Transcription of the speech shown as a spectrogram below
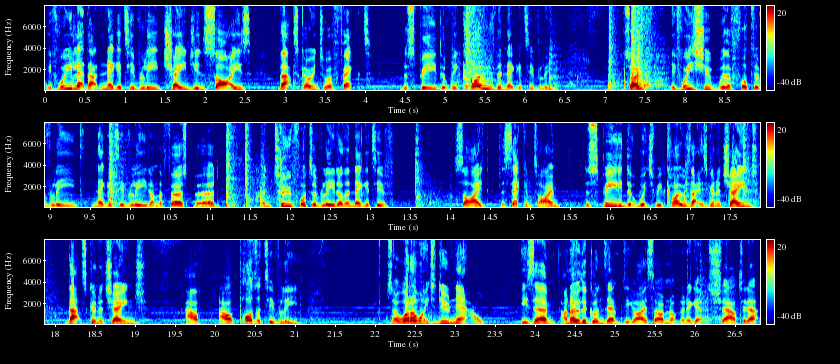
If we let that negative lead change in size, that's going to affect the speed that we close the negative lead. So if we shoot with a foot of lead, negative lead on the first bird, and two foot of lead on the negative side the second time, the speed at which we close that is going to change. That's going to change our, our positive lead. So what I want you to do now is, um, I know the gun's empty guys, so I'm not going to get shouted at.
